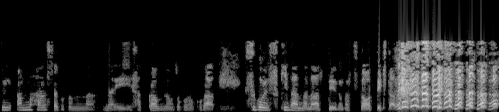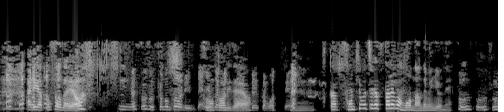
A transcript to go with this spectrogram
うんあんま話したことのなないサッカー部の男の子が、すごい好きなんだなっていうのが伝わってきた。ありがとう、そうだよ。うんそうそう、その通りみたいな。その通りだよかった伝わってと思って。うん。つかその気持ちが伝わればもう何でもいいよね。そうそうそう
